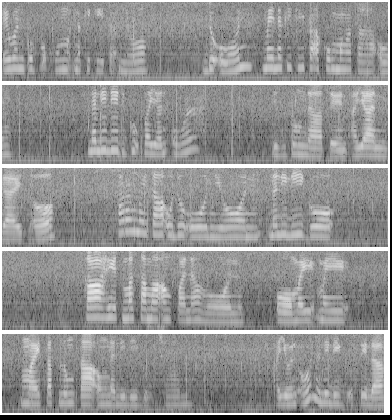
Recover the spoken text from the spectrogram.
Ewan ko po kung nakikita nyo. Doon, may nakikita akong mga taong naliligo ba yan or isusum natin. Ayan guys, oh. Parang may tao doon yun. Naliligo. Kahit masama ang panahon. Oh, may, may, may tatlong taong naliligo dyan. Ayun, oh, naliligo sila.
